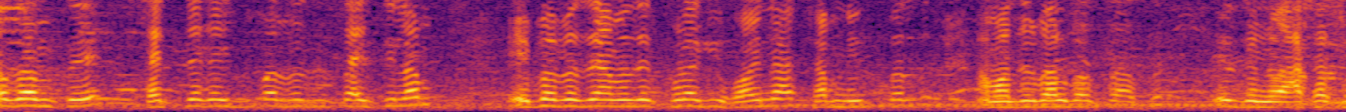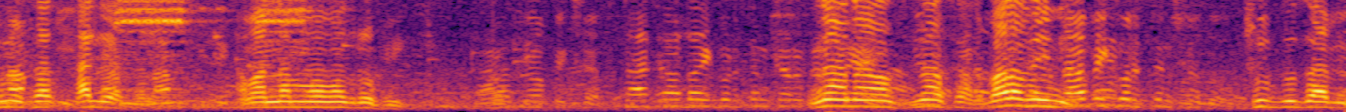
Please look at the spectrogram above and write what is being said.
অজান্তে ষাট টাকা ঈদ চাইছিলাম এইভাবে যে আমাদের খোরাকি হয় না সামনে ঈদ পারপাসে আমাদের বাল বাচ্চা আছে এর জন্য আসার সময় স্যার খালি আসে না আমার নাম মোহাম্মদ রফিক। না না না স্যার ভাড়া নেই দাবি করেছেন শুধু। দাবি।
